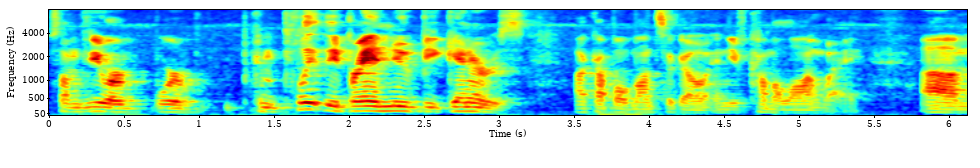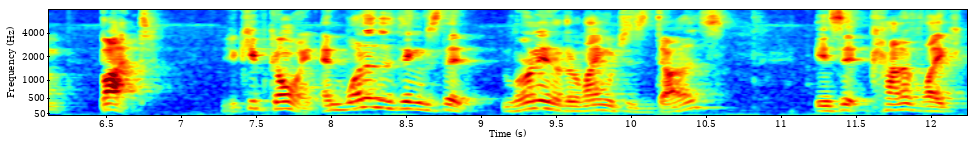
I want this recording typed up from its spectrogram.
Some of you are, were completely brand new beginners a couple months ago and you've come a long way. Um, but you keep going. And one of the things that learning other languages does is it kind of like,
